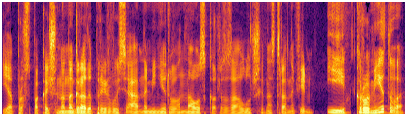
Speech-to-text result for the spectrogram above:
я просто пока еще на награды прервусь, а номинирован на Оскар за лучший иностранный фильм. И кроме этого,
